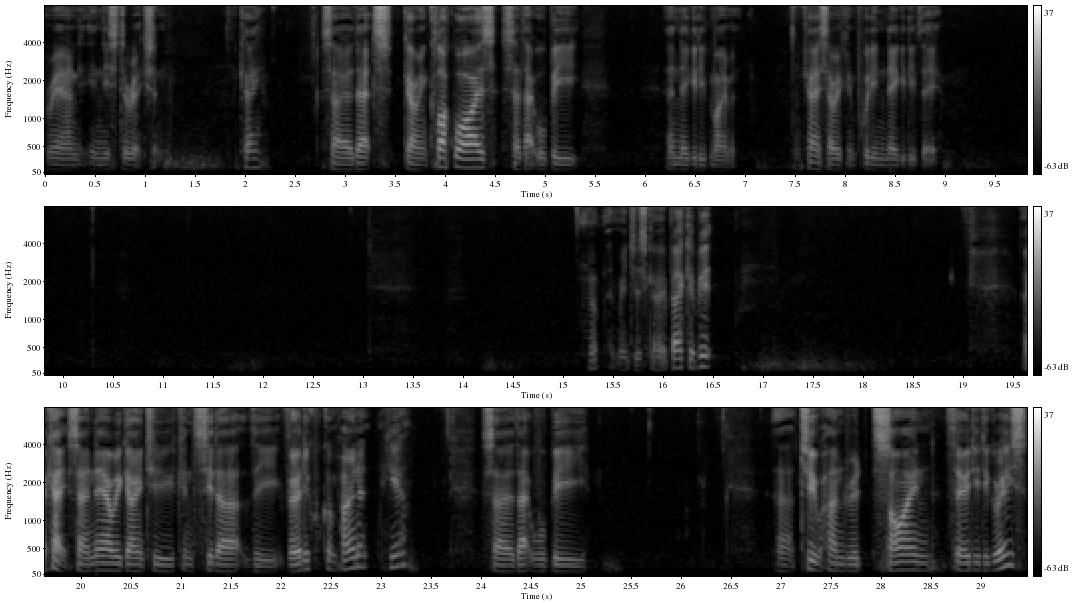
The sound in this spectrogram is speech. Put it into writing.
around in this direction. Okay, so that's going clockwise, so that will be a negative moment. Okay, so we can put in negative there. Let me just go back a bit. Okay, so now we're going to consider the vertical component here. So that will be uh, 200 sine 30 degrees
